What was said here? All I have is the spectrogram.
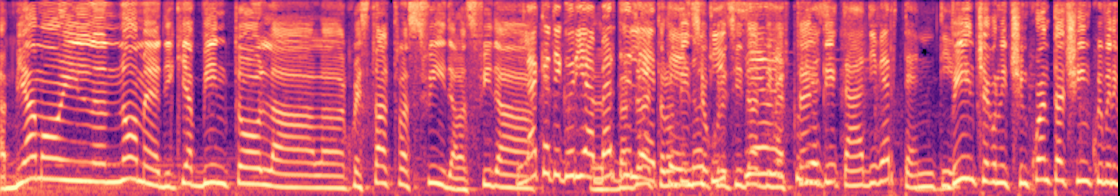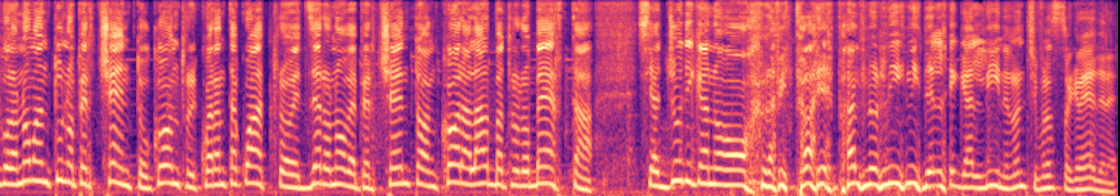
Abbiamo il nome di chi ha vinto la- la- quest'altra sfida, la sfida La categoria eh, barzellette, notizie, notizie curiosità divertenti. curiosità divertenti. Vince con il 55,91% contro il 44,09%. Ancora l'Albatro Roberta si aggiudicano la vittoria ai pannolini delle galline. Non ci posso credere.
